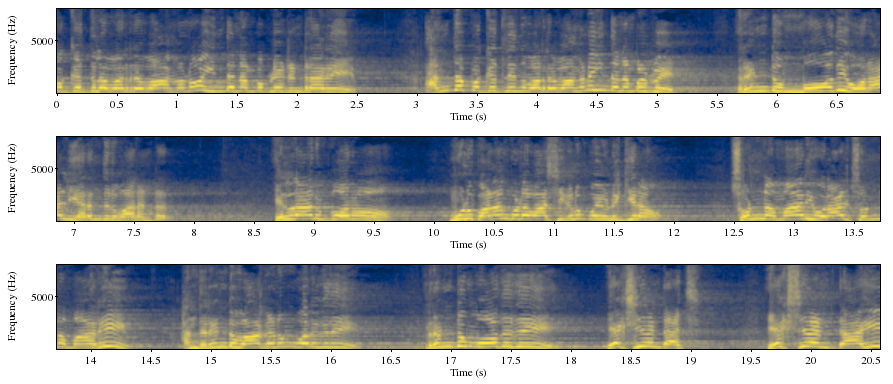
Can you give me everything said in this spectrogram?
பக்கத்தில் வர்ற வாகனம் இந்த நம்பர் பிளேட்ன்றாரு அந்த பக்கத்துல இருந்து வர்ற வாகனம் இந்த நம்பர் பிளேட் ரெண்டும் மோதி ஒரு ஆள் இறந்துருவார் என்றார். எல்லாரும் போறோம். முழு பழங்குட வாசிகளும் போய் நிற்கிறோம் சொன்ன மாதிரி ஒரு ஆள் சொன்ன மாதிரி அந்த ரெண்டு வாகனம் வருகுது. ரெண்டும் மோதுது. ஆக்சிடென்ட் ஆச்சு. ஆக்சிடென்ட் ஆகி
